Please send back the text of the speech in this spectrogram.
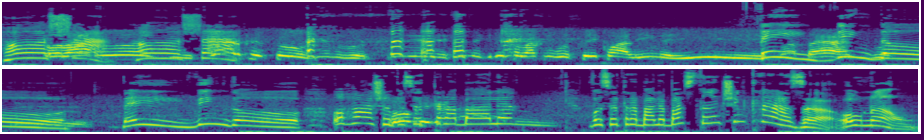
Rocha! Olá. Rocha! Claro que eu estou ouvindo você. Que alegria falar com você e com a Aline aí. Bem-vindo! você. Bem-vindo! Ô Rocha, você Obrigado. trabalha, você trabalha bastante em casa, ou não?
